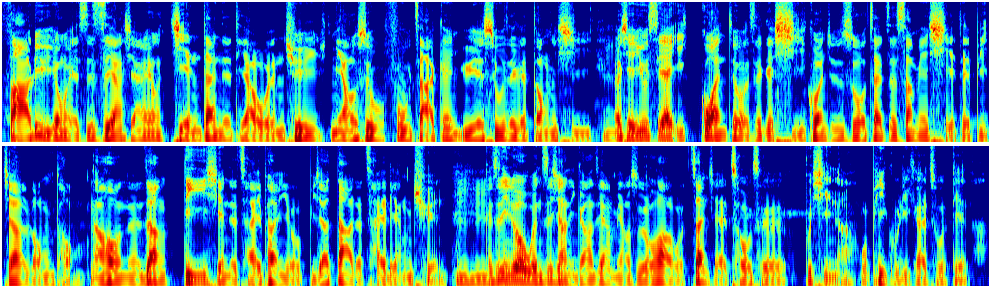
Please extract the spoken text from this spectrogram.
法律永远是这样，想要用简单的条文去描述复杂跟约束这个东西，嗯、而且 UCI 一贯都有这个习惯，就是说在这上面写的比较笼统，然后呢，让第一线的裁判有比较大的裁量权。嗯哼。可是你如果文字像你刚刚这样描述的话，我站起来抽车不行啊，我屁股离开坐垫啊。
